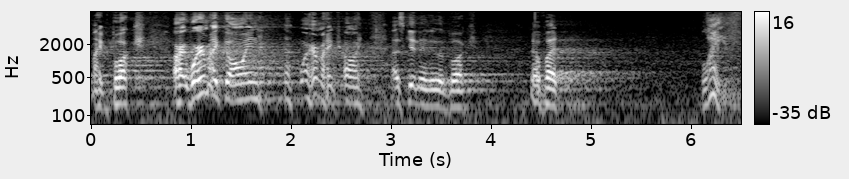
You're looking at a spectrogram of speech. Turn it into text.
my book. All right, where am I going? where am I going? I was getting into the book. No, but life.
